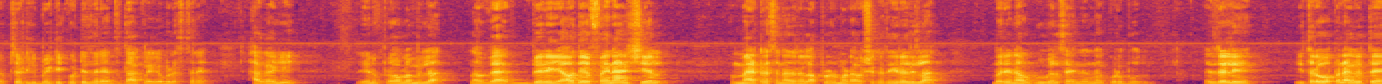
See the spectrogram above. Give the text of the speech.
ವೆಬ್ಸೈಟ್ಗೆ ಭೇಟಿ ಕೊಟ್ಟಿದ್ದಾರೆ ಅಂತ ದಾಖಲೆಗೆ ಬಳಸ್ತಾರೆ. ಹಾಗಾಗಿ ಏನು ಪ್ರಾಬ್ಲಮ್ ಇಲ್ಲ. ನಾವು ವ್ಯಾ ಬೇರೆ ಯಾವುದೇ ಫೈನಾನ್ಷಿಯಲ್ ಮ್ಯಾಟ್ರಸನ್ನು ಅದರಲ್ಲಿ ಅಪ್ಲೋಡ್ ಮಾಡೋ ಅವಶ್ಯಕತೆ ಇರೋದಿಲ್ಲ. ಬರೀ ನಾವು ಗೂಗಲ್ ಸೈನನ್ನು ಕೊಡ್ಬೋದು. ಇದರಲ್ಲಿ ಈ ಥರ ಓಪನ್ ಆಗುತ್ತೆ.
